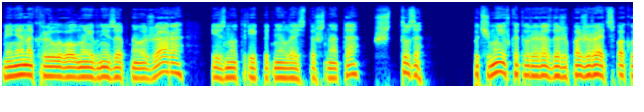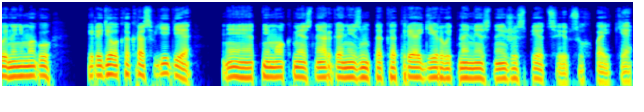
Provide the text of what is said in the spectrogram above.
Меня накрыло волной внезапного жара, изнутри поднялась тошнота. Что за... Почему я в который раз даже пожрать спокойно не могу? Или дело как раз в еде? Нет, не мог местный организм так отреагировать на местные же специи в сухпайке.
